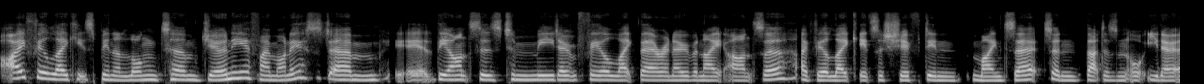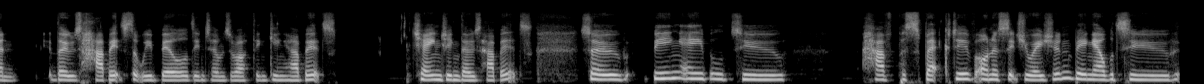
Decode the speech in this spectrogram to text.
I feel like it's been a long-term journey if I'm honest. Um, it, the answers to me don't feel like they're an overnight answer. I feel like it's a shift in mindset and that doesn't you know and those habits that we build in terms of our thinking habits changing those habits. So being able to have perspective on a situation, being able to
